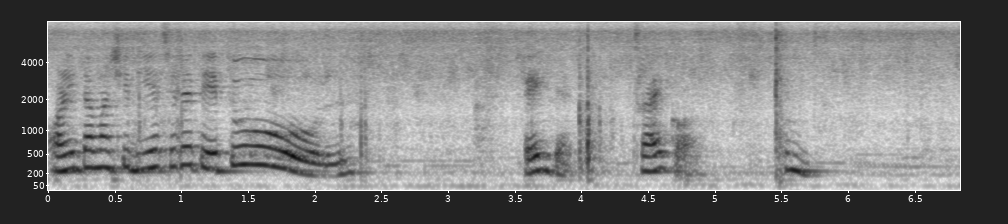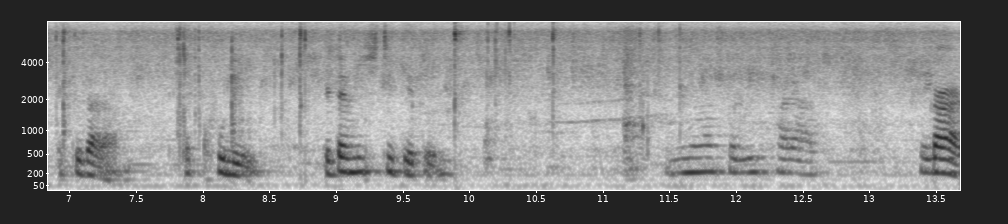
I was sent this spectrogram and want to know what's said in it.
অনিতা মাসি দিয়েছে রে তেঁতুল। এই দেখ ট্রাই কর। হুম। একটু দাঁড়া এটা খুলি। এটা মিষ্টি তেঁতুল। শরীর খারাপ কার?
